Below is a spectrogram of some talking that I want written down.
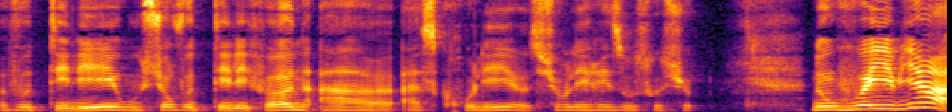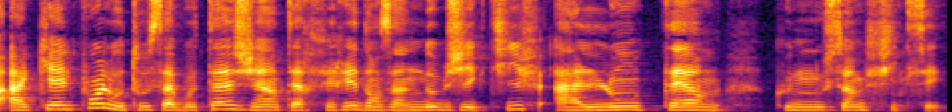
votre télé ou sur votre téléphone à, à scroller euh, sur les réseaux sociaux. Donc vous voyez bien à quel point l'auto-sabotage est interféré dans un objectif à long terme que nous nous sommes fixés.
